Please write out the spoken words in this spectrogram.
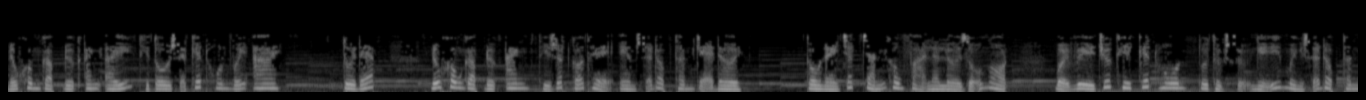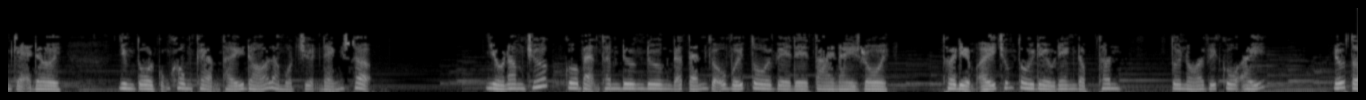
nếu không gặp được anh ấy thì tôi sẽ kết hôn với ai? Tôi đáp, nếu không gặp được anh thì rất có thể em sẽ độc thân kẻ đời. Câu này chắc chắn không phải là lời dỗ ngọt, bởi vì trước khi kết hôn tôi thực sự nghĩ mình sẽ độc thân kẻ đời, nhưng tôi cũng không cảm thấy đó là một chuyện đáng sợ. Nhiều năm trước, cô bạn thân đương đương đã tán gẫu với tôi về đề tài này rồi. Thời điểm ấy chúng tôi đều đang độc thân. Tôi nói với cô ấy, nếu tớ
